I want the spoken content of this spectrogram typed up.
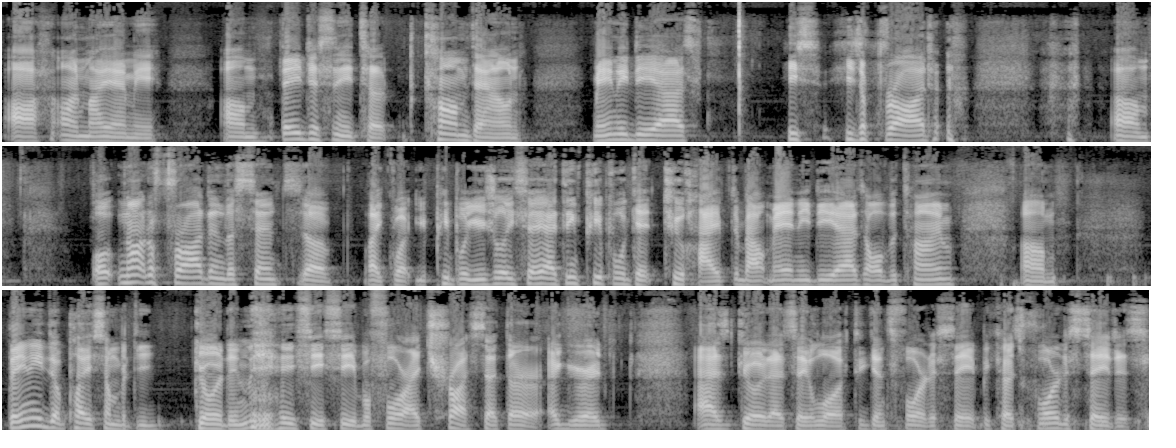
uh, on Miami. Um, they just need to calm down. Manny Diaz, he's he's a fraud. um, well, not a fraud in the sense of like what people usually say. I think people get too hyped about Manny Diaz all the time. Um, they need to play somebody good in the ACC before I trust that they're good, as good as they looked against Florida State because Florida State is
